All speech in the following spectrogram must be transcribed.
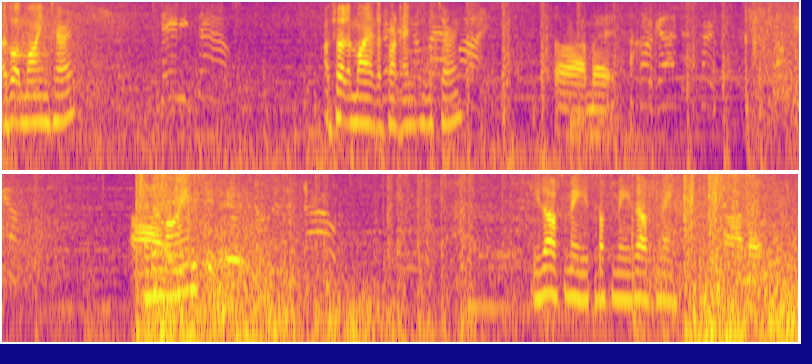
I got a mine down. I've shot a mine at the front entrance. Mine. Alright, mate. Oh God, this hurts. Help me There's a mine. it- it- He's after me. He's after me. He's after me. Ah, no.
